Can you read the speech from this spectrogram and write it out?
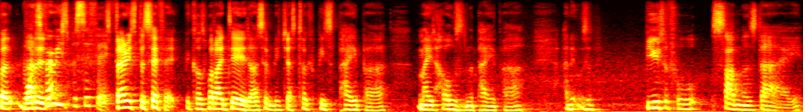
But what that's it, very specific. it's very specific because what I did, I simply just took a piece of paper, made holes in the paper, and it was a beautiful summer's day.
